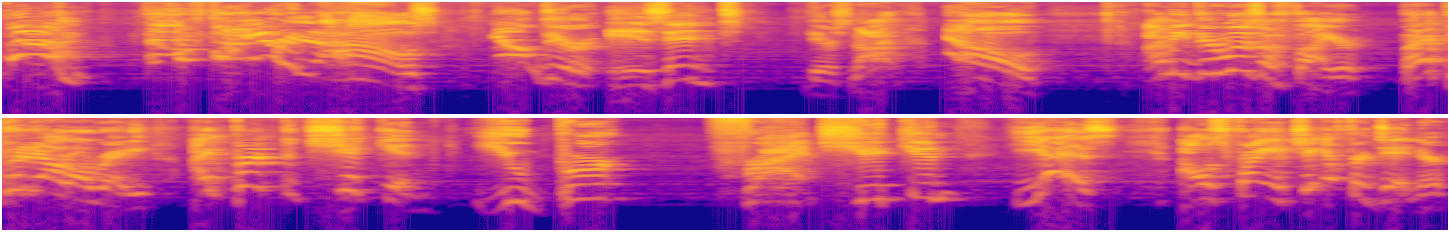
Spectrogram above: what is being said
Mom, there's a fire in the house. No, there isn't. There's not. No. I mean, there was a fire, but I put it out already. I burnt the chicken. You burnt fried chicken? Yes. I was frying chicken for dinner,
